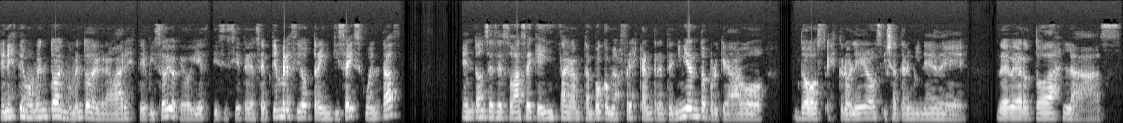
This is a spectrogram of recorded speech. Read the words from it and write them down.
en este momento, al momento de grabar este episodio, que hoy es 17 de septiembre, sigo 36 cuentas entonces eso hace que Instagram tampoco me ofrezca entretenimiento porque hago dos scrolleos y ya terminé de, ver todas las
